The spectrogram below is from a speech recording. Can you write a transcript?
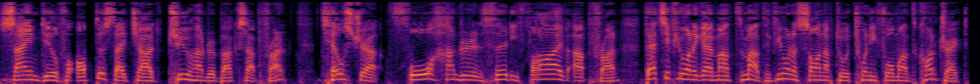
Same deal for Optus, they charge 200 bucks up front. Telstra 435 up front. That's if you want to go month to month. If you want to sign up to a 24 month contract,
